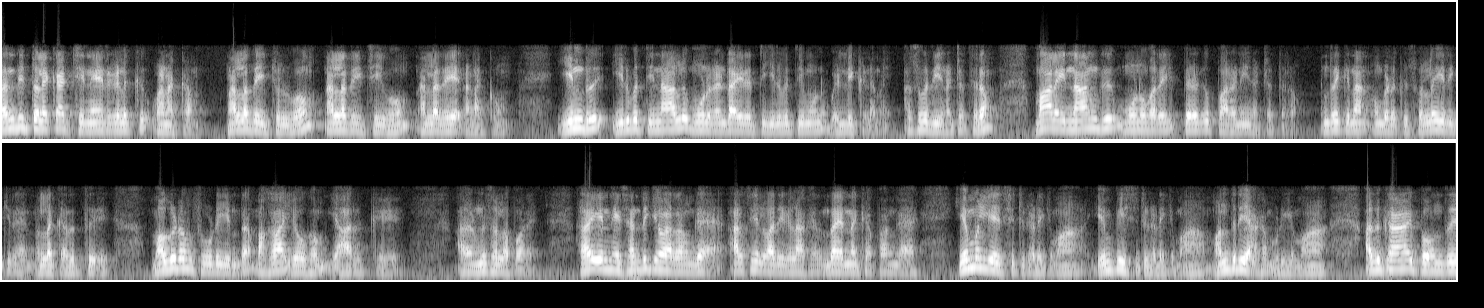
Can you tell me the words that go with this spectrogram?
தந்தி தொலைக்காட்சி நேயர்களுக்கு வணக்கம். நல்லதை சொல்வோம் நல்லதை செய்வோம் நல்லதே நடக்கும். இன்று இருபத்தி நாலு மூணு ரெண்டாயிரத்தி இருபத்தி மூணு வெள்ளிக்கிழமை அஸ்வதி நட்சத்திரம். மாலை நான்கு மூணு வரை பிறகு பரணி நட்சத்திரம். இன்றைக்கு நான் உங்களுக்கு சொல்ல இருக்கிற நல்ல கருத்து மகுடம் சூடுகின்ற மகா யோகம் யாருக்கு? அதை சொல்ல போகிறேன் என்னை சந்திக்க வர்றவங்க அரசியல்வாதிகளாக இருந்தால் என்ன கேட்பாங்க? எம்எல்ஏ சீட்டு கிடைக்குமா? எம்பி சீட்டு கிடைக்குமா? மந்திரி ஆக முடியுமா? அதுக்காக இப்போ வந்து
